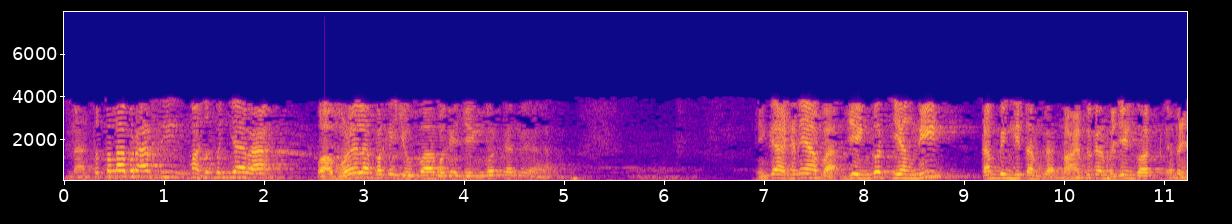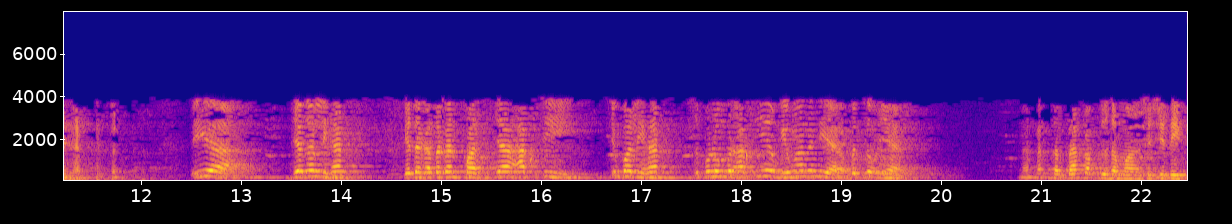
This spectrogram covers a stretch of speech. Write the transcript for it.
Nah, setelah beraksi masuk penjara, wah mulailah pakai jubah, pakai jenggot kan. Ya. Hingga akhirnya apa? Jenggot yang di kambing hitamkan. Nah, itu kan berjenggot katanya. iya, jangan lihat kita katakan pasca aksi. Coba lihat sebelum beraksi gimana dia bentuknya. Nah kan tertangkap tuh sama CCTV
